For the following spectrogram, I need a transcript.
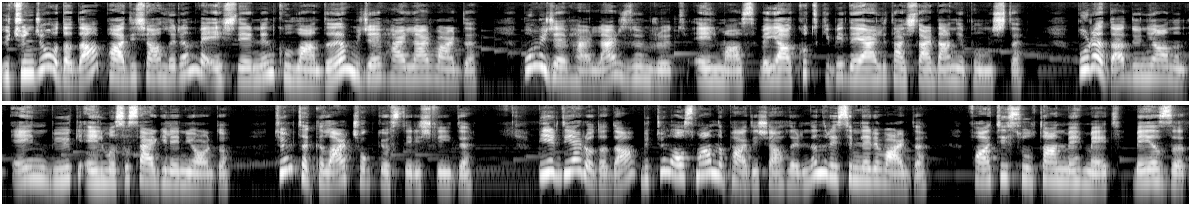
Üçüncü odada padişahların ve eşlerinin kullandığı mücevherler vardı. Bu mücevherler zümrüt, elmas ve yakut gibi değerli taşlardan yapılmıştı. Burada dünyanın en büyük elması sergileniyordu. Tüm takılar çok gösterişliydi. Bir diğer odada bütün Osmanlı padişahlarının resimleri vardı. Fatih Sultan Mehmet, Beyazıt,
